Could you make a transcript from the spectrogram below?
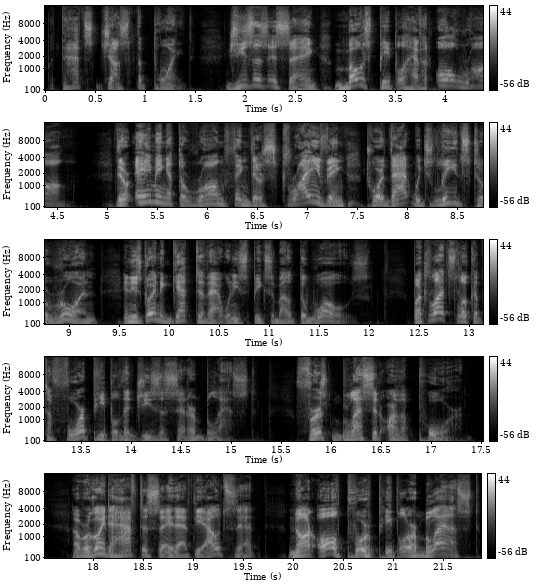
But that's just the point. Jesus is saying most people have it all wrong. They're aiming at the wrong thing. They're striving toward that which leads to ruin. And he's going to get to that when he speaks about the woes. But let's look at the four people that Jesus said are blessed. First, blessed are the poor. Now, we're going to have to say that at the outset, not all poor people are blessed.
